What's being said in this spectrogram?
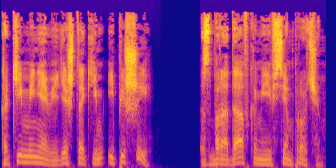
Каким меня видишь, таким и пиши. С бородавками и всем прочим».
